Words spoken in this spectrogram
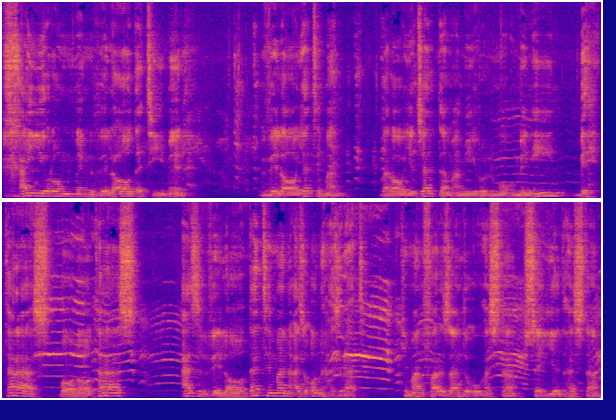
خیر من ولادتی منه. ولایت من برای جدم امیر المؤمنین بهتر است بالاتر است از ولادت من از آن حضرت که من فرزند او هستم سید هستم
